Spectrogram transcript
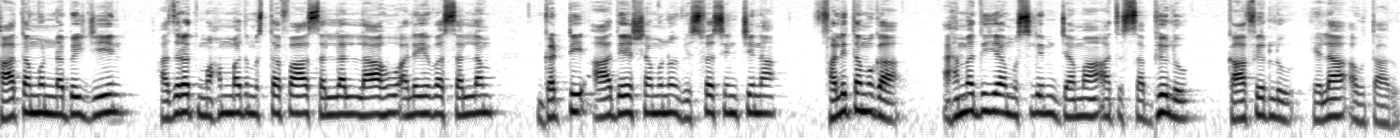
ఖాతమున్నబీజీన్ హజరత్ ముహమ్మద్ ముస్తఫా సల్లల్లాహు అలహి వసల్లం గట్టి ఆదేశమును విశ్వసించిన ఫలితముగా అహ్మదీయ ముస్లిం జమాఅత్ సభ్యులు కాఫిర్లు ఎలా అవుతారు?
